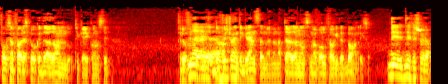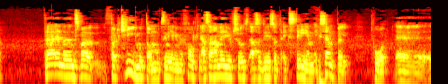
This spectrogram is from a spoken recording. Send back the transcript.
Folk som förespråkar döda honom då tycker jag är konstigt. För då förstår, Nej, jag inte, då ja. förstår jag inte gränsen mellan att döda någon som har våldtagit ett barn liksom. Det, det förstår jag. För det här är ändå en som har fört krig mot dem, mot sin egen befolkning. Alltså han har gjort så, alltså det är så ett extrem exempel på, eh,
